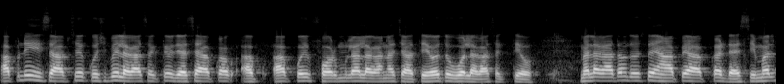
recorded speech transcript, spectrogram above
अपने हिसाब से कुछ भी लगा सकते हो। जैसे आपका आप, आप कोई फार्मूला लगाना चाहते हो तो वो लगा सकते हो। मैं लगाता हूँ दोस्तों यहाँ पे आपका डेसिमल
